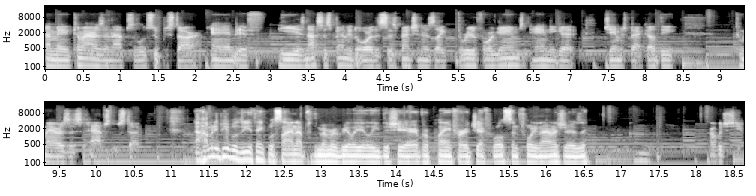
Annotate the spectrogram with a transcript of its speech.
I mean, Kamara's an absolute superstar. And if he is not suspended or the suspension is like three to four games and you get Jameis back healthy, Kamara's an absolute stud. Now, how many people do you think will sign up for the Memorabilia League this year if we're playing for a Jeff Wilson 49ers jersey? Probably just you.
